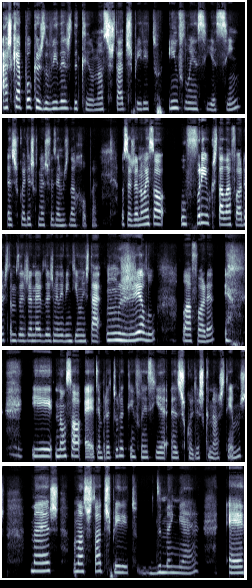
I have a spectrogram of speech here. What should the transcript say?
acho que há poucas dúvidas de que o nosso estado de espírito influencia sim as escolhas que nós fazemos da roupa. Ou seja, não é só o frio que está lá fora, estamos em janeiro de 2021 e está um gelo lá fora. e não só é a temperatura que influencia as escolhas que nós temos, mas o nosso estado de espírito de manhã é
